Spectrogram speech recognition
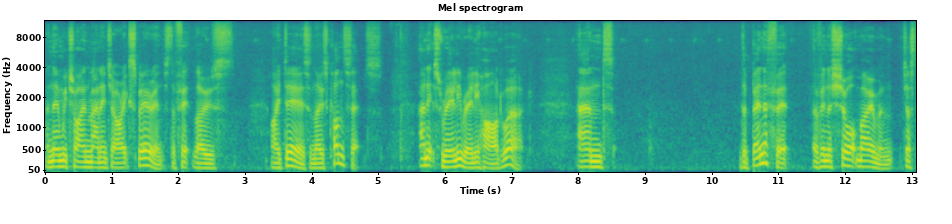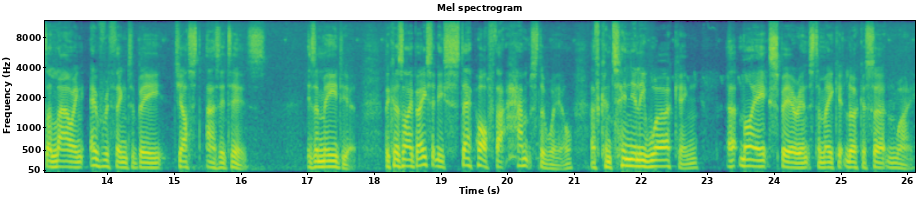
And then we try and manage our experience to fit those ideas and those concepts. And it's really, really hard work. And the benefit of in a short moment just allowing everything to be just as it is is immediate because I basically step off that hamster wheel of continually working at my experience to make it look a certain way.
